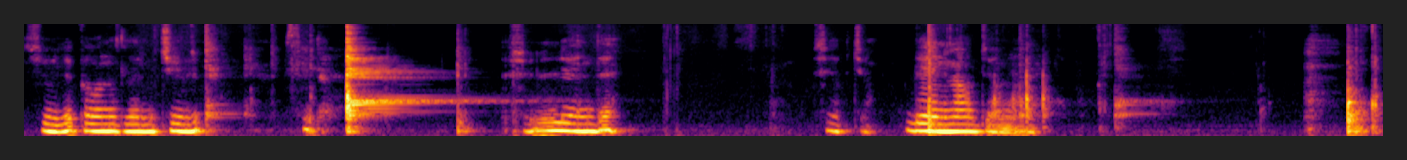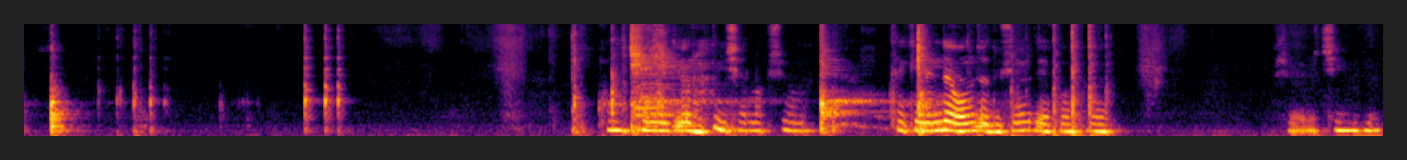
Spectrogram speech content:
Şöyle kavanozlarımı çevirip Bismillah. Şöyle leğende şey yapacağım. Leğenimi alacağım yani. Kontrol ediyorum. İnşallah bir şey olmaz. Tek olunca düşer diye korkuyorum. Şöyle çevireyim.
